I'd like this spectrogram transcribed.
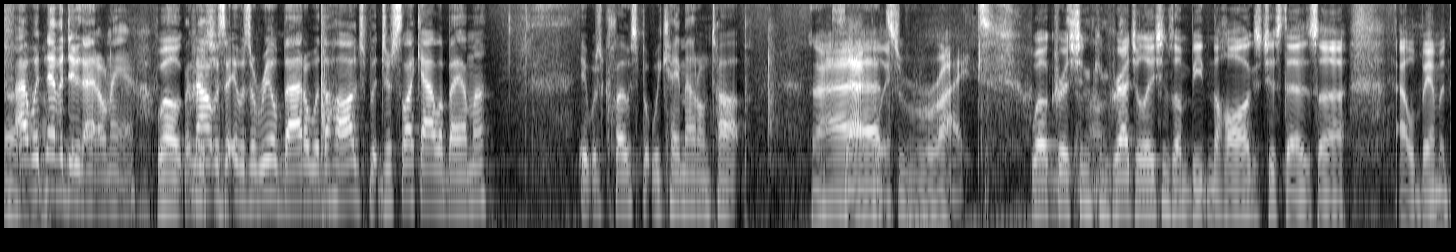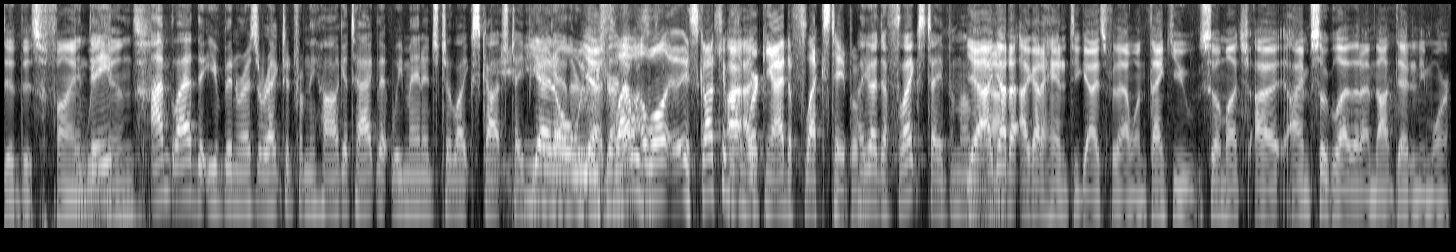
I would uh. never do that on air. Well, But no, it was it was a real battle with the hogs. But just like Alabama, It was close, but we came out on top. That's right. Well, Christian, congratulations on beating the Hogs, just as uh, Alabama did this fine Indeed, weekend. I'm glad that you've been resurrected from the hog attack. That we managed to like scotch tape you Yeah, no, together. we Yeah, fle- that was- well, if Scotch tape wasn't I- I- working, I had to flex tape him. You had to flex tape him. Yeah, I gotta, I gotta hand it to you guys for that one. Thank you so much. I, I'm so glad that I'm not dead anymore.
